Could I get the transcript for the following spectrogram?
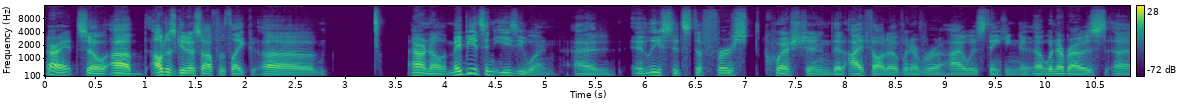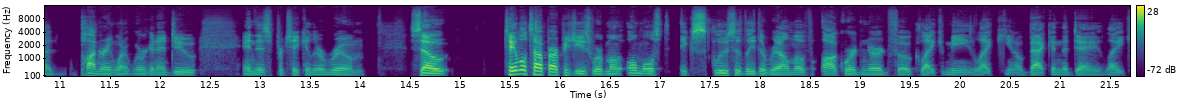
All right, so uh, I'll just get us off with like uh, I don't know, maybe it's an easy one. Uh, at least it's the first question that I thought of whenever I was thinking, uh, whenever I was uh, pondering what we are going to do in this particular room. So, tabletop RPGs were mo- almost exclusively the realm of awkward nerd folk like me, like, you know, back in the day. Like,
